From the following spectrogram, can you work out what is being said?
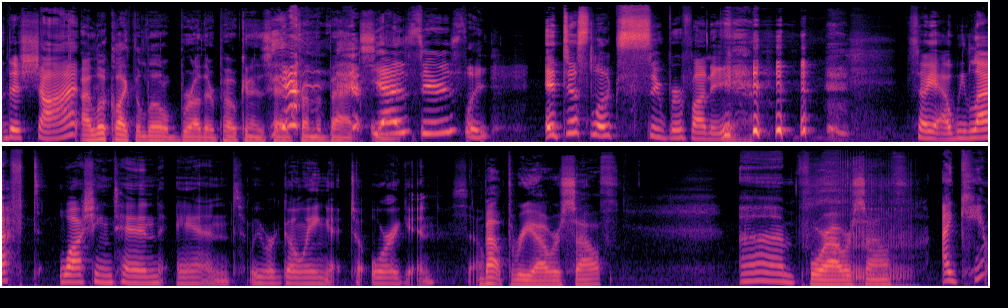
the shot. I look like the little brother poking his head from the back seat. Yeah, seriously. It just looks super funny. so yeah, we left Washington and we were going to Oregon. So About three hours south, um four hours south. I can't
